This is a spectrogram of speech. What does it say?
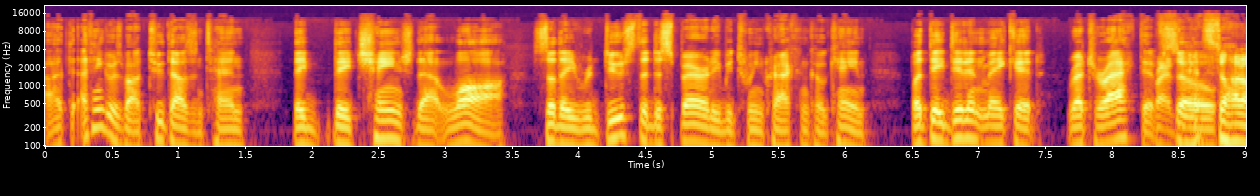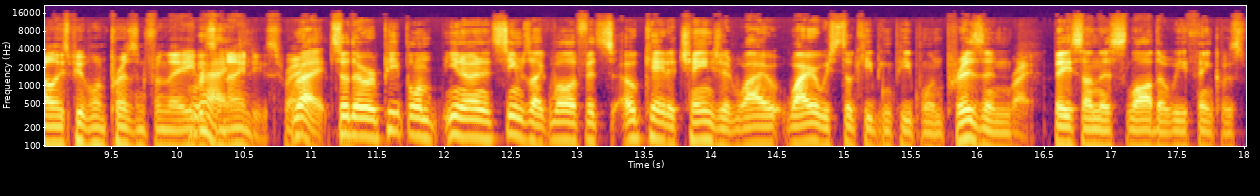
I, th- I think it was about 2010 they they changed that law so they reduced the disparity between crack and cocaine, but they didn't make it retroactive. Right. So it still had all these people in prison from the 80s Right. and 90s. Right. Right. So there were people, you know, and it seems like, well, if it's okay to change it, why why are we still keeping people in prison Right. based on this law that we think was,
